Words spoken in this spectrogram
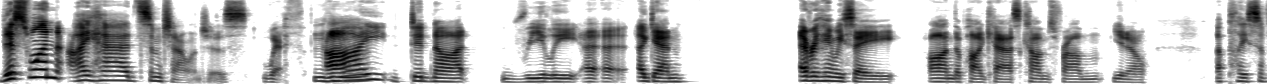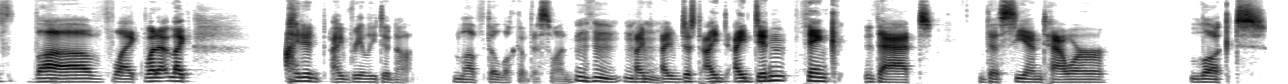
this one I had some challenges with. Mhm. I did not really, uh, uh, again, everything we say on the podcast comes from, you know, a place of love. Like, what, like, I did, I really did not love the look of this one. Mm-hmm, I, I just I I didn't think that the CN Tower looked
